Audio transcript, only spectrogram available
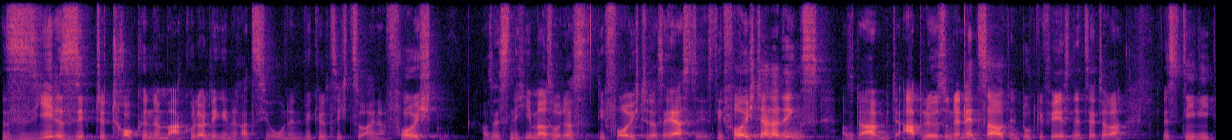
Jede siebte trockene Makuladegeneration entwickelt sich zu einer feuchten. Also ist nicht immer so, dass die Feuchte das erste ist. Die Feuchte allerdings, also da mit der Ablösung der Netzhaut, den Blutgefäßen etc., ist die, die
